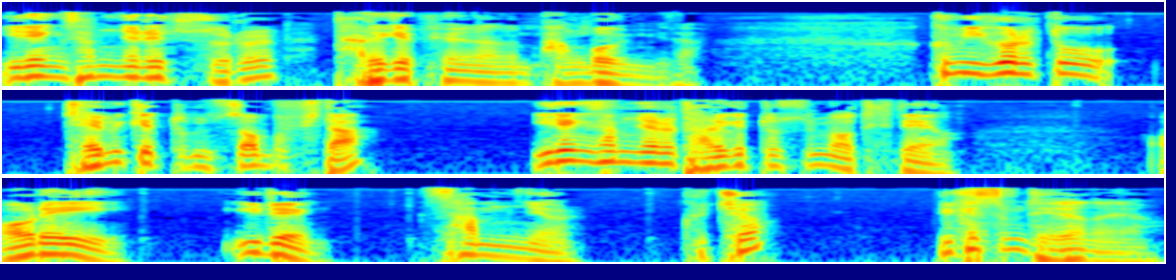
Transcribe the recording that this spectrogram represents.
1행 3열의 주소를 다르게 표현하는 방법입니다. 그럼 이거를 또 재밌게 좀 써봅시다. 1행 3열을 다르게 또 쓰면 어떻게 돼요? 어레이 1행 3열 그쵸? 이렇게 쓰면 되잖아요.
